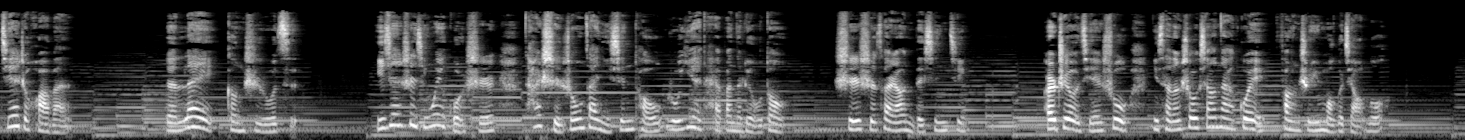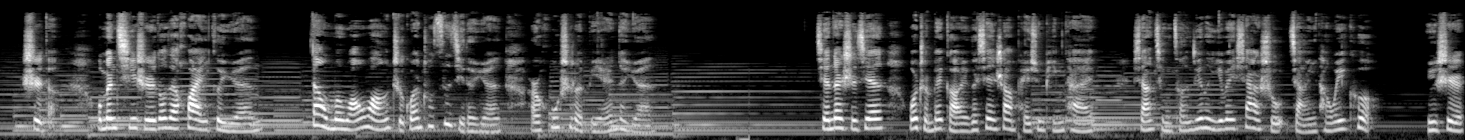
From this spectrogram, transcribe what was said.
接着画完，人类更是如此。一件事情未果时，它始终在你心头如液态般的流动，时时窜扰你的心境；而只有结束，你才能收箱纳柜，放置于某个角落。是的，我们其实都在画一个圆，但我们往往只关注自己的圆，而忽视了别人的圆。前段时间，我准备搞一个线上培训平台，想请曾经的一位下属讲一堂微课，于是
